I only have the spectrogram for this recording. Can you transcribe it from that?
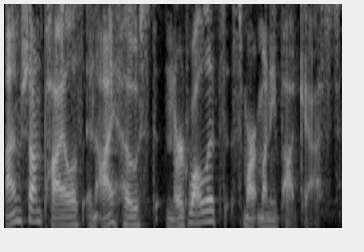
I'm Sean Pyles, and I host NerdWallet's Smart Money Podcast.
